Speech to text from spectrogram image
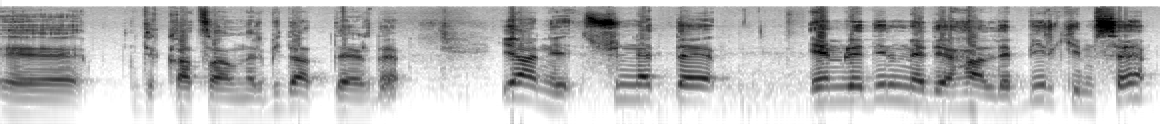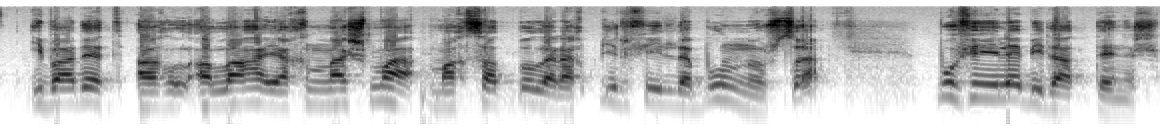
e, dikkat alınır bidatlerde. Yani sünnette emredilmediği halde bir kimse ibadet, Allah'a yakınlaşma maksatlı olarak bir fiilde bulunursa bu fiile bidat denir.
